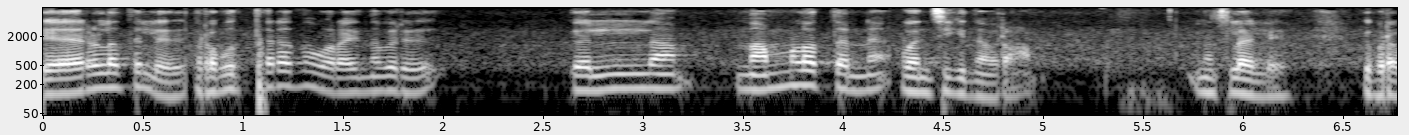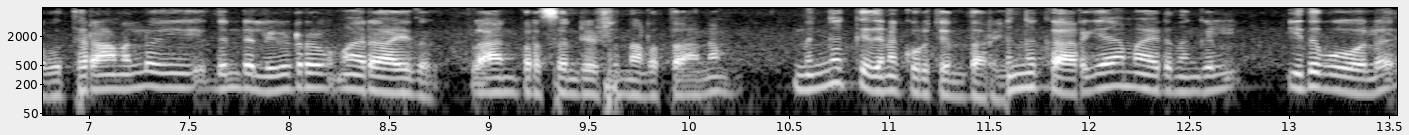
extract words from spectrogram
കേരളത്തിൽ പ്രബുദ്ധരെന്ന് പറയുന്നവർ എല്ലാം നമ്മളെ തന്നെ വഞ്ചിക്കുന്നവരാണ്. മനസ്സിലായില്ലേ? ഈ പ്രബുദ്ധരാണല്ലോ ഈ ഇതിന്റെ ലീഡർമാരായത്. പ്ലാൻ പ്രസന്റേഷൻ നടത്താനും. നിങ്ങൾക്ക് ഇതിനെക്കുറിച്ച് എന്തറിയാം? നിങ്ങൾക്ക് അറിയാമായിരുന്നെങ്കിൽ ഇതുപോലെ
